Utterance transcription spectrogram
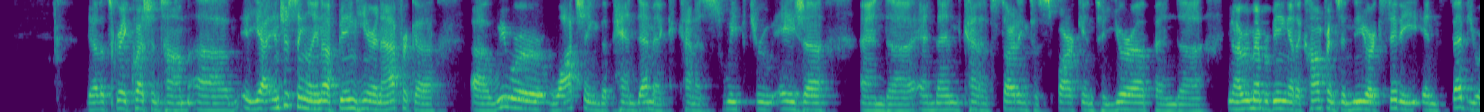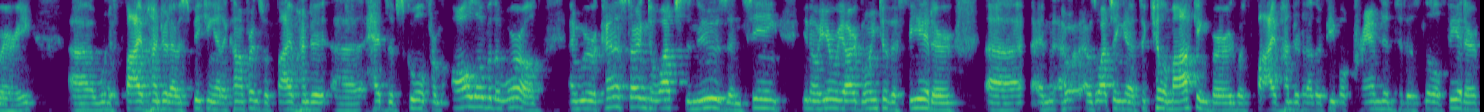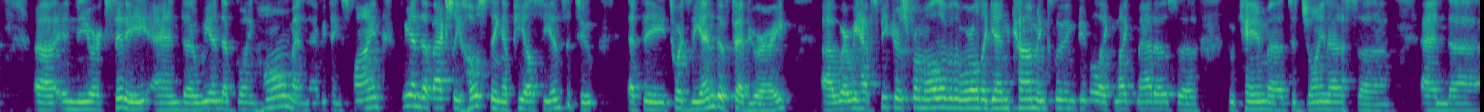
Yeah, that's a great question, Tom. Uh, yeah, interestingly enough, being here in Africa, uh, we were watching the pandemic kind of sweep through Asia and uh, and then kind of starting to spark into Europe. And uh, you know, I remember being at a conference in New York City in February uh, with 500. I was speaking at a conference with 500 uh, heads of school from all over the world, and we were kind of starting to watch the news and seeing, you know, here we are going to the theater, uh, and I, I, was watching uh, To Kill a Mockingbird with 500 other people crammed into this little theater uh, in New York City, and uh, we end up going home, and everything's fine. We end up actually hosting a PLC Institute at the towards the end of February. Uh, where we have speakers from all over the world again come, including people like Mike Mattos, uh, who came uh, to join us, uh, and uh,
